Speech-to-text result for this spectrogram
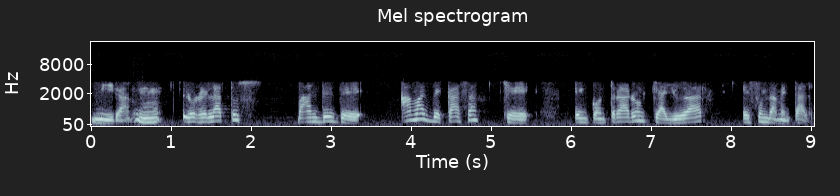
Mira, mm, los relatos van desde amas de casa que encontraron que ayudar es fundamental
